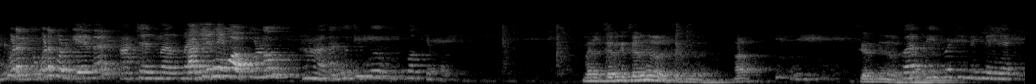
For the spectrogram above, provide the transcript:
ഇവിടെ ഇവിടെ കൊടുക്കേത് അതിന് അപ്പോഴും മെല്ലെ ചെറുങ്ങ ചെറുങ്ങ കളി ചെറുങ്ങ കളി ആ ചെറുങ്ങ കളി തീപ്പെട്ടി ഉണ്ടെങ്കിൽ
